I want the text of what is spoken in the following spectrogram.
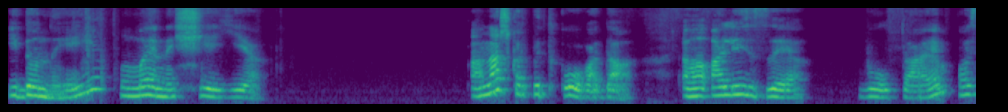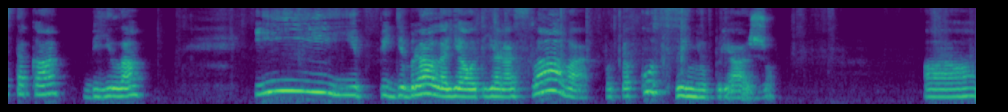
І до неї у мене ще є вона шкарпеткова, да. Wool Time, ось така біла. І підібрала я от Ярослава отаку синю пряжу. А,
